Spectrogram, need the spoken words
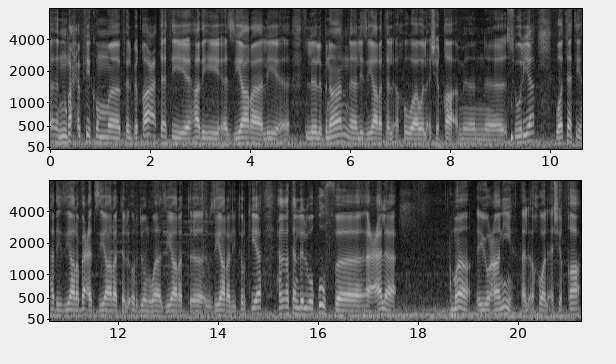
نرحب فيكم في البقاع. تأتي هذه الزيارة للبنان لزيارة الأخوة والأشقاء من سوريا. وتأتي هذه الزيارة بعد زيارة الأردن وزيارة زيارة لتركيا. حقيقة للوقوف على ما يعانيه الأخوة الأشقاء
